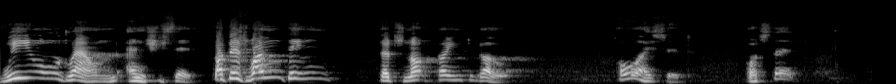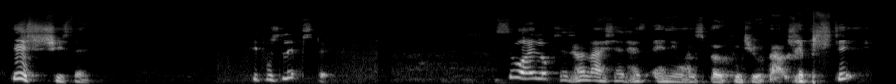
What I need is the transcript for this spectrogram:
wheeled round and she said, But there's one thing that's not going to go. Oh, I said, What's that? This, she said. It was lipstick. So I looked at her and I said, Has anyone spoken to you about lipstick?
